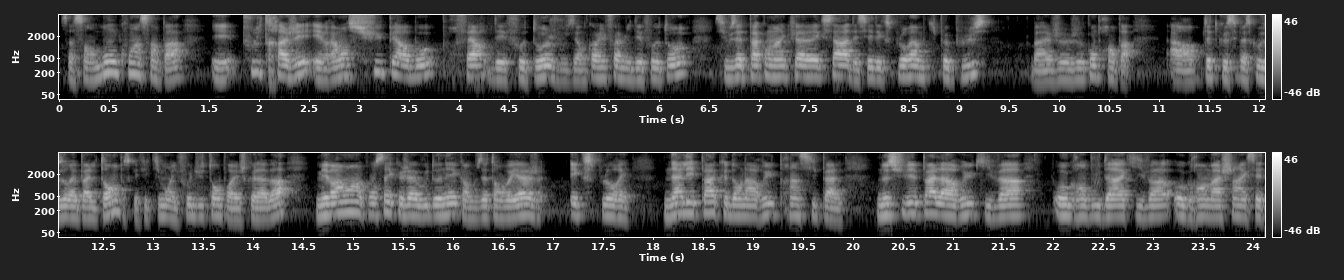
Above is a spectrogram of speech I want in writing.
ça sent bon le coin sympa. Et tout le trajet est vraiment super beau pour faire des photos. Je vous ai encore une fois mis des photos. Si vous n'êtes pas convaincu avec ça, d'essayer d'explorer un petit peu plus, bah, je ne comprends pas. Alors peut-être que c'est parce que vous n'aurez pas le temps, parce qu'effectivement il faut du temps pour aller jusque là-bas, mais vraiment un conseil que j'ai à vous donner quand vous êtes en voyage, explorez. N'allez pas que dans la rue principale. Ne suivez pas la rue qui va au Grand Bouddha, qui va au Grand Machin, etc.,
